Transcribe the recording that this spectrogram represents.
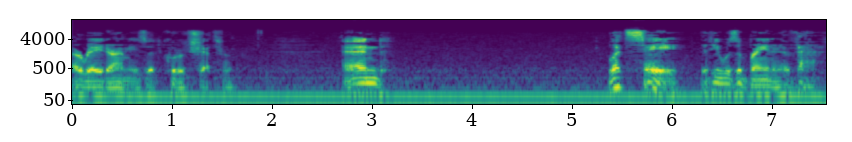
arrayed armies at Kurukshetra. And let's say that he was a brain in a vat,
